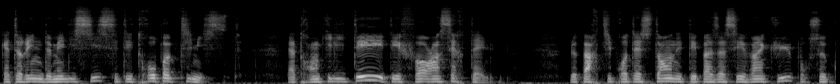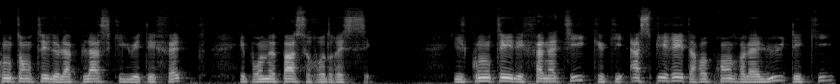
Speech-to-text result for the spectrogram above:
Catherine de Médicis était trop optimiste. La tranquillité était fort incertaine. Le parti protestant n'était pas assez vaincu pour se contenter de la place qui lui était faite et pour ne pas se redresser. Il comptait des fanatiques qui aspiraient à reprendre la lutte et qui,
